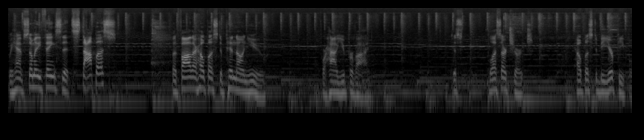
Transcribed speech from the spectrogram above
We have so many things that stop us, but Father, help us depend on you for how you provide. Just bless our church. Help us to be your people.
